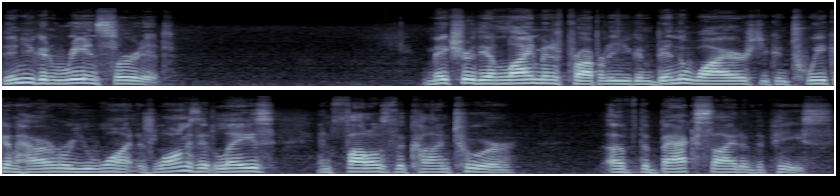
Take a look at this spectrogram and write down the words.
then you can reinsert it. Make sure the alignment is properly. You can bend the wires, you can tweak them however you want, as long as it lays and follows the contour of the back side of the piece.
